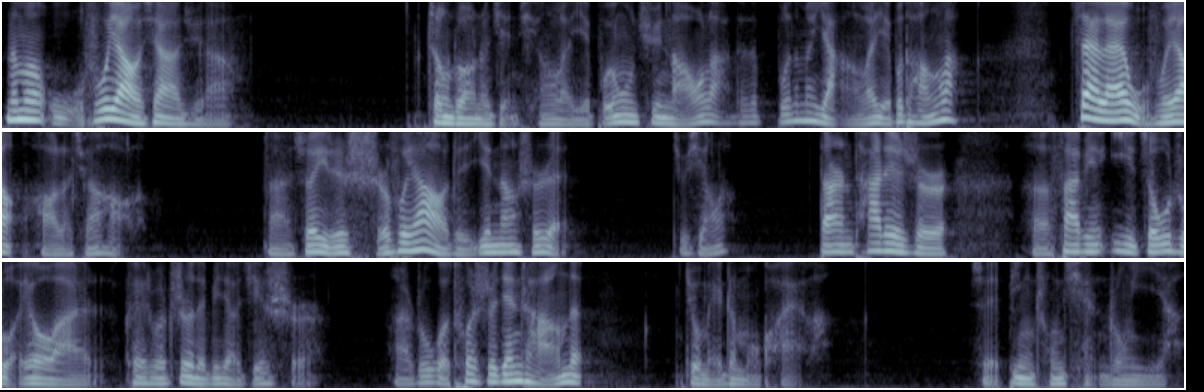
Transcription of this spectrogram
那么五副药下去啊。症状就减轻了，也不用去挠了，它不那么痒了，也不疼了。再来五副药，好了，全好了，啊，所以这十副药，这阴囊湿疹就行了。当然，他这是，呃，发病一周左右啊，可以说治的比较及时，啊，如果拖时间长的，就没这么快了。所以病从浅中医呀，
